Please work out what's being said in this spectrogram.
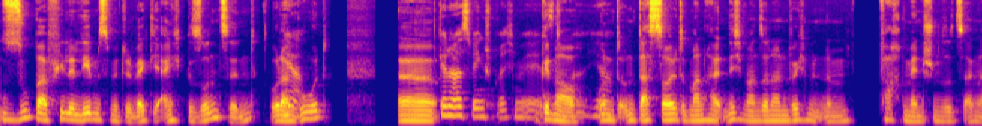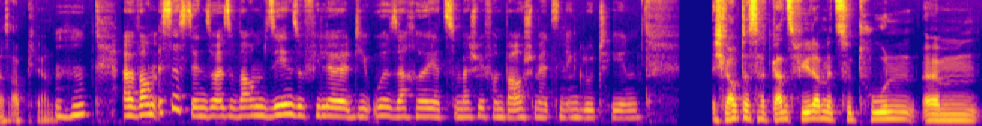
super viele Lebensmittel weg, die eigentlich gesund sind oder Ja. gut. Äh, Genau deswegen sprechen wir jetzt. genau. ja. Und, und das sollte man halt nicht machen, sondern wirklich mit einem Fachmenschen sozusagen das abklären. Mhm. Aber warum ist das denn so? Also warum sehen so viele die Ursache jetzt zum Beispiel von Bauchschmerzen in Gluten? Ich glaube, das hat ganz viel damit zu tun, ähm,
